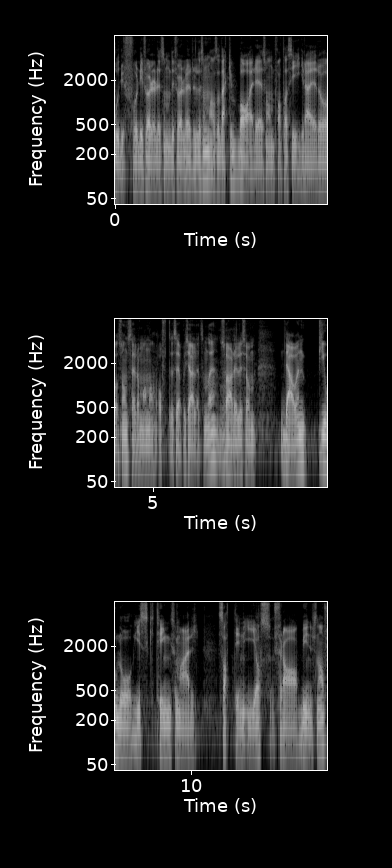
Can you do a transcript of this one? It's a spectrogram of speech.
hvorfor de føler det som de føler. Liksom. Altså, det er ikke bare sånn fantasigreier og sånn, selv om man ofte ser på kjærlighet som det. Så er det liksom Det er jo en biologisk ting som er satt inn i oss fra begynnelsen av.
